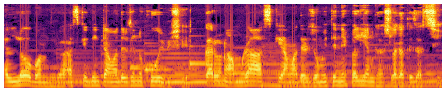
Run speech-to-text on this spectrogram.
হ্যালো বন্ধুরা, আজকের দিনটা আমাদের জন্য খুবই বিশেষ। কারণ আমরা আজকে আমাদের জমিতে নেপালিয়ান ঘাস লাগাতে যাচ্ছি।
